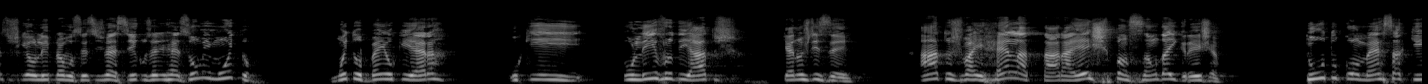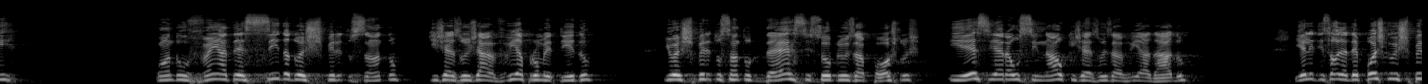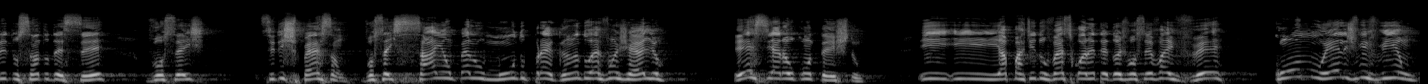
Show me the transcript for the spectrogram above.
versos que eu li para vocês, esses versículos, eles resumem muito, muito bem o que era, o que o livro de Atos quer nos dizer. Atos vai relatar a expansão da igreja. Tudo começa aqui. Quando vem a descida do Espírito Santo, que Jesus já havia prometido, e o Espírito Santo desce sobre os apóstolos, e esse era o sinal que Jesus havia dado. E ele disse: Olha, depois que o Espírito Santo descer, vocês se dispersam, vocês saiam pelo mundo pregando o Evangelho. Esse era o contexto. E, e, a partir do verso 42 você vai ver como eles viviam.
